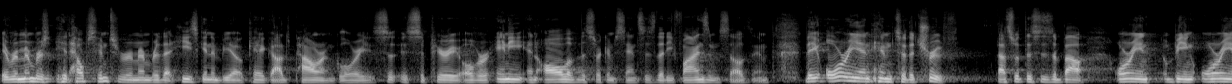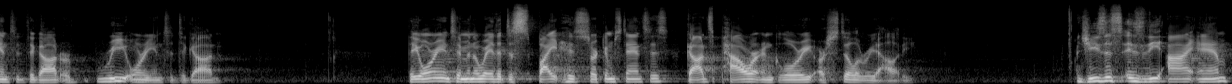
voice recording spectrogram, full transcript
it remembers it helps him to remember that he's going to be okay. God's power and glory is, is superior over any and all of the circumstances that he finds himself in. They orient him to the truth. That's what this is about, orient, being oriented to God or reoriented to God. They orient him in a way that despite his circumstances, God's power and glory are still a reality. Jesus is the I am,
